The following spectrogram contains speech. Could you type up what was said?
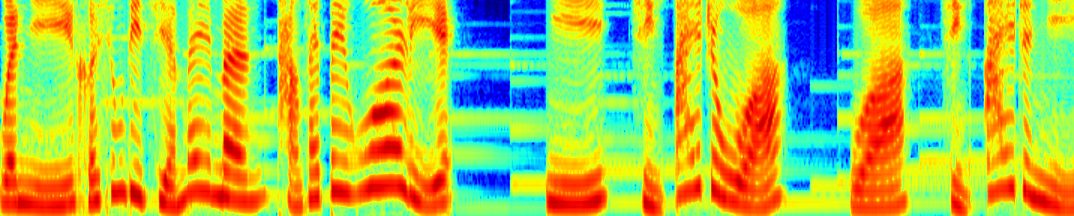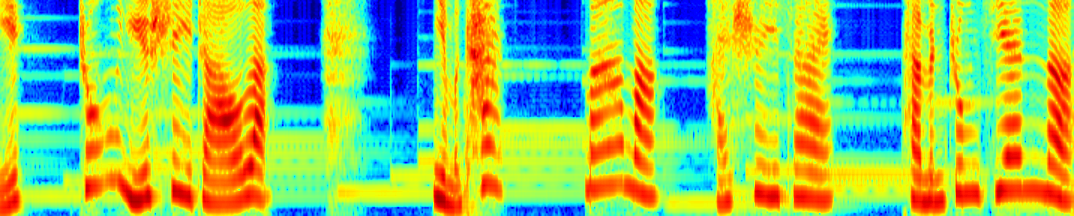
温妮和兄弟姐妹们躺在被窝里，你紧挨着我，我紧挨着你，终于睡着了。你们看，妈妈还睡在他们中间呢。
